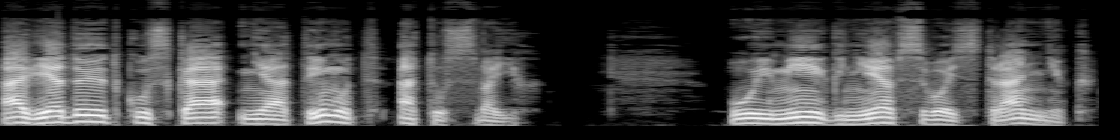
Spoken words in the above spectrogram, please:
а ведают куска не отымут от уст своих. Уйми гнев свой, странник, —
